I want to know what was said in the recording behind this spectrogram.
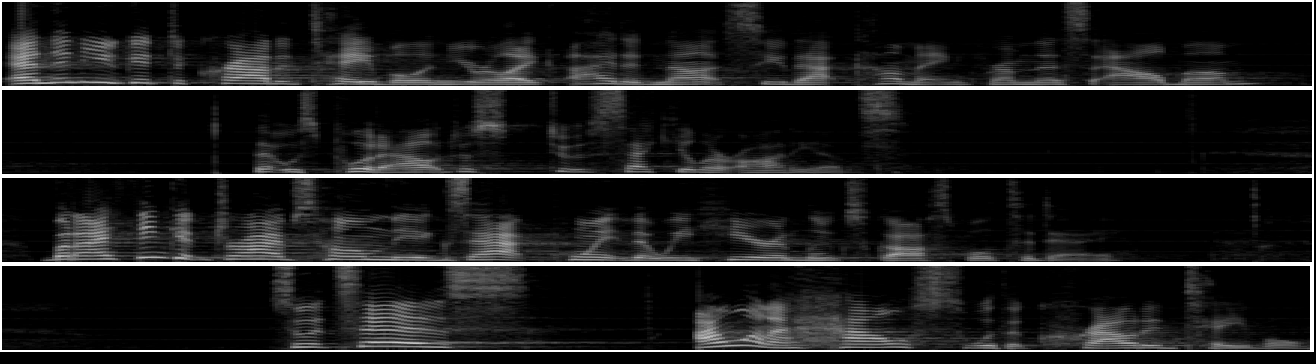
And then you get to Crowded Table, and you're like, I did not see that coming from this album that was put out just to a secular audience. But I think it drives home the exact point that we hear in Luke's gospel today. So it says, I want a house with a crowded table,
